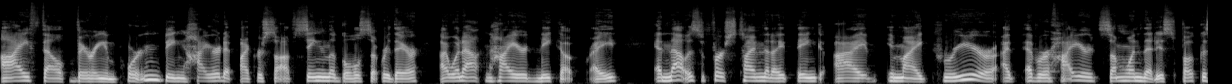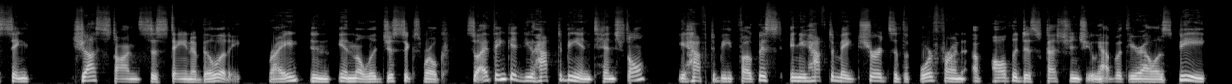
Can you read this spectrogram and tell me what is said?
I felt very important being hired at Microsoft, seeing the goals that were there. I went out and hired Nico, right? And that was the first time that I think I, in my career, I've ever hired someone that is focusing just on sustainability, right? In, in the logistics world. So I think you have to be intentional you have to be focused and you have to make sure it's at the forefront of all the discussions you have with your LSP.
